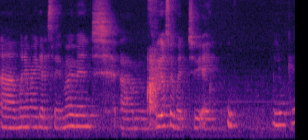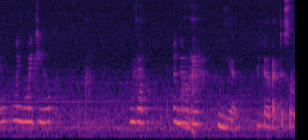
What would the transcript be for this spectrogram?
Um, whenever I get a spare moment. Um, we also went to a... Ooh, are you okay? Are you waking up? Yeah, a little bit. Yeah, you go back to sleep.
